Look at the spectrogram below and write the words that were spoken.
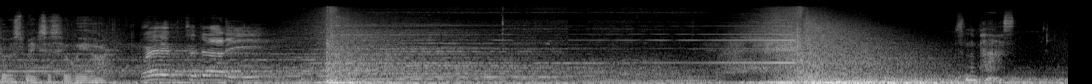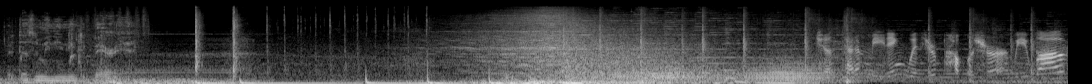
makes us who we are. Wave to daddy. It's in the past. It doesn't mean you need to bury it. Just had a meeting with your publisher. We love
